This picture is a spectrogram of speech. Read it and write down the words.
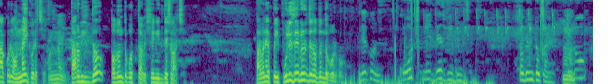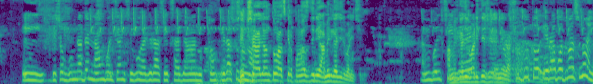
না করে অন্যায় করেছে অন্যায়। তার বিরুদ্ধেও তদন্ত করতে হবে সেই নির্দেশও আছে। তার মানে এই পুলিশের বিরুদ্ধে তদন্ত করব। দেখুন কোর্ট নির্দেশ দিয়ে দিয়েছে তদন্ত করে শুধু এই যেসব গুন্ডাদের নাম বলছেন শিবু হাজরা শেখ শাহজাহান উত্তম এরা শুধু শেখ শাহজাহান তো আজকের পাঁচ দিনে আমির গাজীর বাড়ি ছিল। আমি বলছি শুধু তো এরা বদমাস নয়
